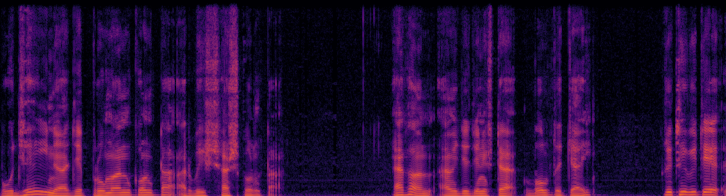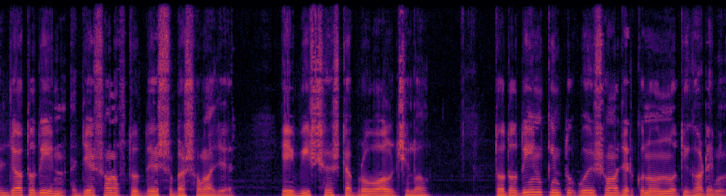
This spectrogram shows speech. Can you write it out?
বুঝেই না যে প্রমাণ কোনটা আর বিশ্বাস কোনটা। এখন আমি যে জিনিসটা বলতে চাই, পৃথিবীতে যতদিন যে সমস্ত দেশ বা সমাজের এই বিশ্বাসটা প্রবল ছিল, ততদিন কিন্তু ওই সমাজের কোনো উন্নতি ঘটেনি।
